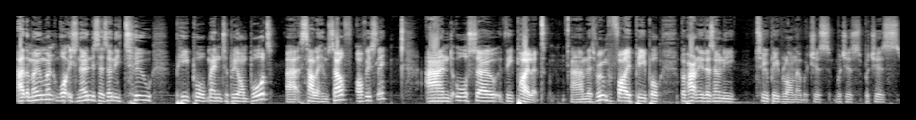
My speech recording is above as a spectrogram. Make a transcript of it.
At the moment, what is known is there's only two people meant to be on board. Uh, Sala himself, obviously, and also the pilot. Um, there's room for five people, but apparently there's only two people on there, which is which is which is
